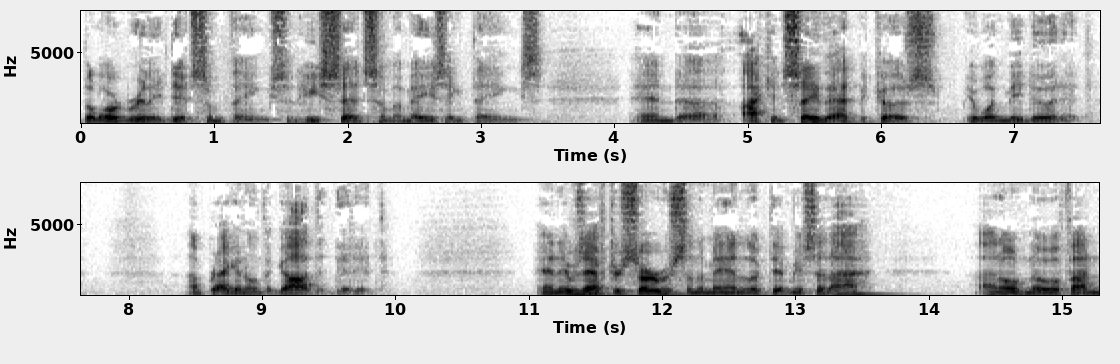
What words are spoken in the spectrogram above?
the Lord really did some things, and He said some amazing things, and uh, I can say that because it wasn't me doing it. I'm bragging on the God that did it. And it was after service, and the man looked at me and said, "I, I don't know if I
